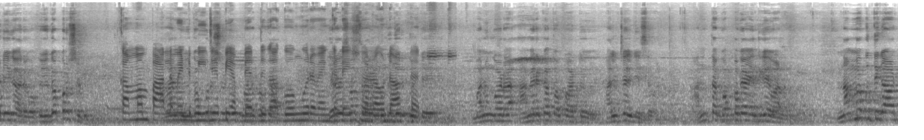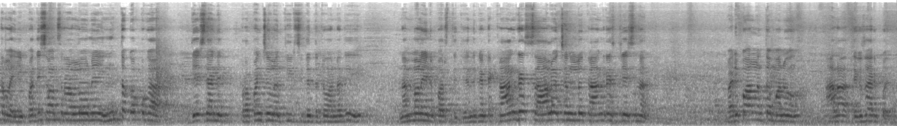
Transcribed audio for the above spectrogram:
మోడీ గారు ఒక యుగ పురుషుడు. ఖమ్మం పార్లమెంట్ బీజేపీ అభ్యర్థిగా గోంగూర వెంకటేశ్వరరావు డాక్టర్. మనం కూడా అమెరికాతో పాటు హల్చల్ చేసేవాళ్ళం. అంత గొప్పగా ఎదిగేవాళ్ళం. నమ్మబుద్ధి కావట్లే ఈ పది సంవత్సరాల్లోనే ఇంత గొప్పగా దేశాన్ని ప్రపంచంలో తీర్చిదిద్దటం అన్నది నమ్మలేని పరిస్థితి. ఎందుకంటే కాంగ్రెస్ ఆలోచనలు కాంగ్రెస్ చేసిన పరిపాలనతో మనం అలా దిగజారిపోయాం.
